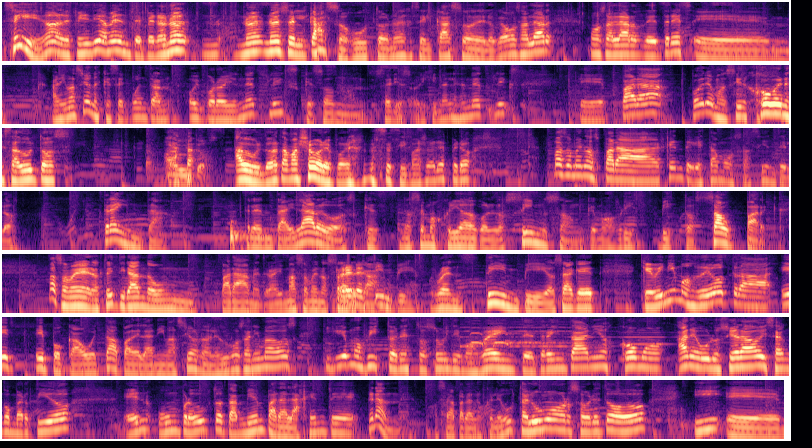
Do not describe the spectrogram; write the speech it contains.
Sí, no, definitivamente, pero no, no, no es el caso, justo, no es el caso de lo que vamos a hablar. Vamos a hablar de tres eh, animaciones que se encuentran hoy por hoy en Netflix, que son series originales de Netflix, eh, para, podríamos decir, jóvenes adultos. hasta- Adultos. adultos, hasta mayores, pues, no sé si mayores, pero más o menos para gente que estamos así entre los 30, 30 y largos, que nos hemos criado con los Simpsons, que hemos visto South Park. Más o menos, estoy tirando un parámetro ahí, más o menos Ren cerca. Stimpy. Ren Stimpy, o sea que, que venimos de otra e- época o etapa de la animación o de los dibujos animados y que hemos visto en estos últimos 20, 30 años cómo han evolucionado y se han convertido en un producto también para la gente grande, o sea, para los que les gusta el humor sobre todo y, eh,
